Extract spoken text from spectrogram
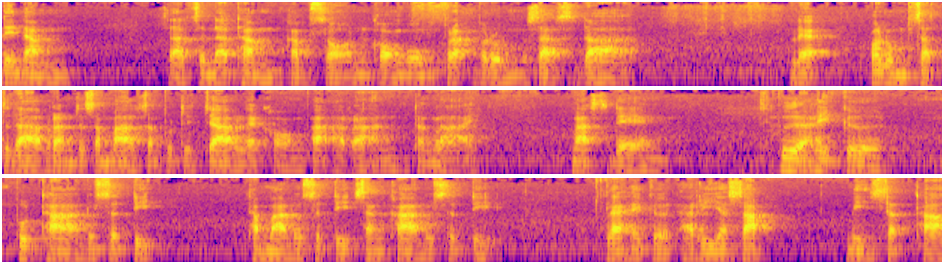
ได้นำศาสนธรรมคำสอนขององค์พระบรมศาสดา และ พระบรมศาสดาพระรันตสัมมาสัมพุทธเจ้าและของพระอารหันต์ทั้งหลายมาแสดง เพื่อให้เกิดพุทธานุสติธรรมานุสติ สังขานุสติ และให้เกิดอริยทรัพย์ มีศรัทธา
